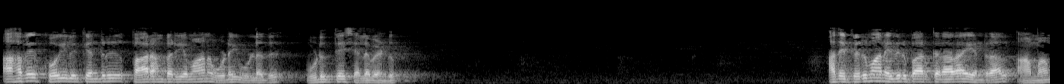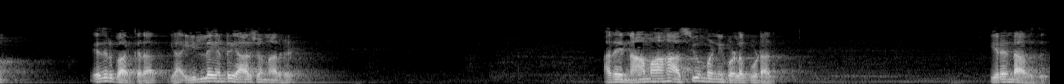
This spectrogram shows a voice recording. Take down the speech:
ஆகவே கோயிலுக்கென்று பாரம்பரியமான உடை உள்ளது. உடுத்தே செல்ல வேண்டும். அதை பெருமான் எதிர்பார்க்கிறாரா என்றால் ஆமாம் எதிர்பார்க்கிறார். இல்லை என்று யார் சொன்னார்கள்? அதை நாம அசியூம் பண்ணிக் கொள்ளக்கூடாது. இரண்டாவது.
